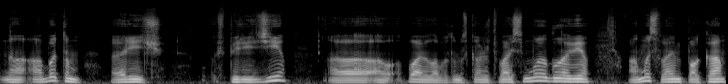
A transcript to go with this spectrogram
э, об этом речь впереди. Павел об этом скажет в 8 главе, а мы с вами пока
